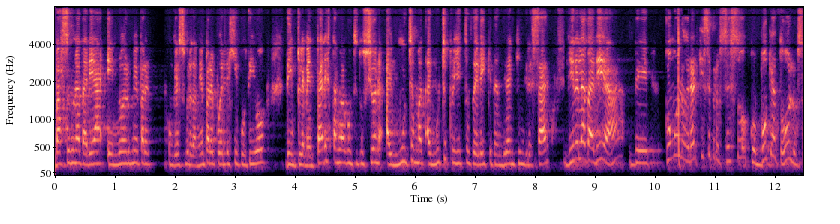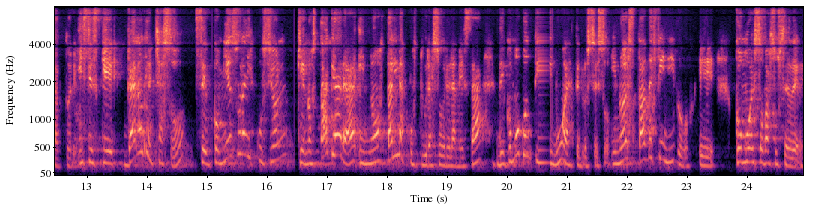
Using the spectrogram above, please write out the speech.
va a ser una tarea enorme para el Congreso, pero también para el Poder Ejecutivo, de implementar esta nueva constitución. Hay, muchas, hay muchos proyectos de ley que tendrían que ingresar. Viene la tarea de cómo lograr que ese proceso convoque a todos los actores. Y si es que gana el rechazo, se comienza una discusión que no está clara y no están las posturas sobre la mesa de cómo continúa este proceso. Y no está definido eh, cómo eso va a suceder.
